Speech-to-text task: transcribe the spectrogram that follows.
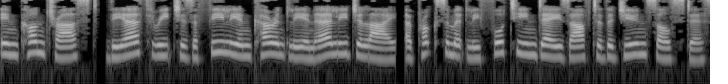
In contrast, the Earth reaches aphelion currently in early July, approximately 14 days after the June solstice.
